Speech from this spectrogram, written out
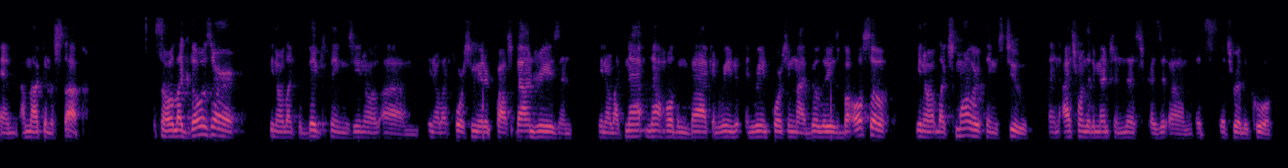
and I'm not going to stop. So like those are, you know, like the big things. You know, um, you know, like forcing me to cross boundaries and you know, like not not holding back and, re- and reinforcing my abilities, but also, you know, like smaller things too. And I just wanted to mention this because it, um, it's it's really cool.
